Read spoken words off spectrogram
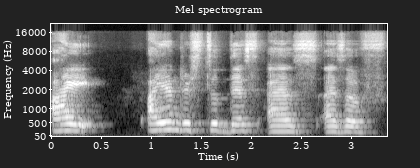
I I understood this as as of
